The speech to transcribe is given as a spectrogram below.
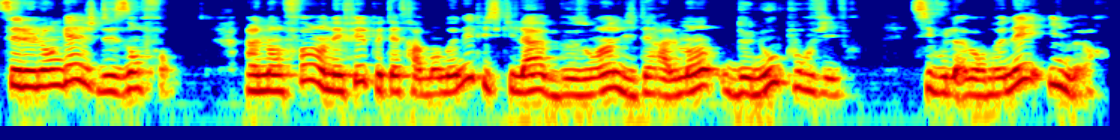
c'est le langage des enfants. Un enfant, en effet, peut être abandonné puisqu'il a besoin littéralement de nous pour vivre. Si vous l'abandonnez, il meurt.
